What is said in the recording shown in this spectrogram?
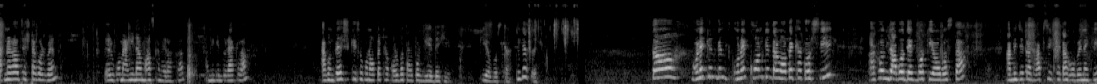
আপনারাও চেষ্টা করবেন। এরকম অ্যাঙ্গিনার মাঝখানে রাখা। আমি কিন্তু রাখলাম। এখন বেশ কিছুক্ষণ অপেক্ষা করব, তারপর গিয়ে দেখি কি অবস্থা, ঠিক আছে? তো অনেকক্ষণ কিন্তু অনেকক্ষণ কিন্তু আমি অপেক্ষা করছি। এখন যাব, দেখব কি অবস্থা। আমি যেটা ভাবছি সেটা হবে নাকি?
